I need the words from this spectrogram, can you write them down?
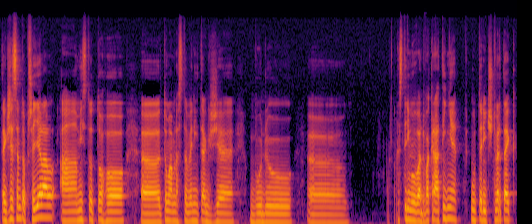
takže jsem to předělal a místo toho uh, to mám nastavený tak, že budu uh, streamovat dvakrát týdně, úterý, čtvrtek,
